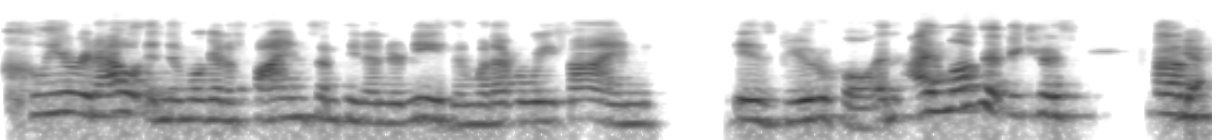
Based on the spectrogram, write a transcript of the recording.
clear it out and then we're going to find something underneath and whatever we find is beautiful and i love that because um, yeah,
